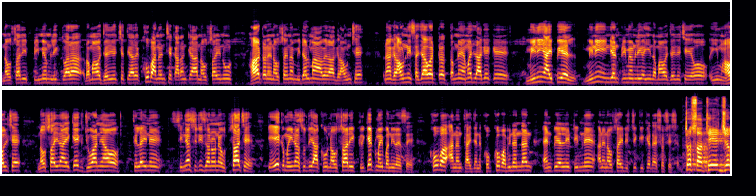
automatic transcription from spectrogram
નવસારી પ્રીમિયમ લીગ દ્વારા રમાવા જઈ રહી છે ત્યારે ખૂબ આનંદ છે કારણ કે આ નવસારીનું હાર્ટ અને નવસારીના મિડલમાં આવેલા ગ્રાઉન્ડ છે. અને આ ગ્રાઉન્ડની સજાવટ તમને એમ જ લાગે કે mini IPL mini Indian premium league અહીં રમાવા જઈ રહી છે એવો અહીં માહોલ છે. નવસારીના એક એક જુવાનિયાઓથી લઈને સિનિયર સિટીઝનોને ઉત્સાહ છે કે એક મહિના સુધી આખું નવસારી ક્રિકેટમય બની રહેશે. ખૂબ આનંદ થાય છે અને ખૂબ ખૂબ અભિનંદન એનપીએલની ટીમને અને નવસારી ડિસ્ટ્રિક્ટ ક્રિકેટ એસોસિએશન. તો સાથે જ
